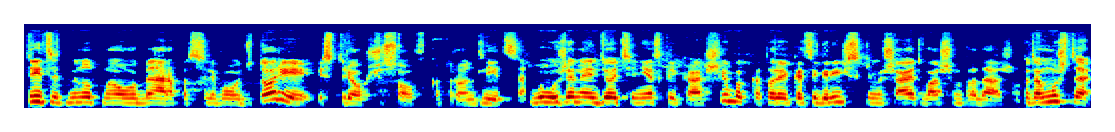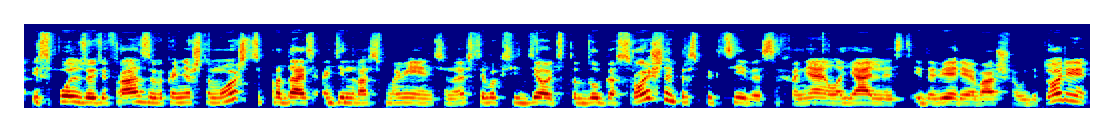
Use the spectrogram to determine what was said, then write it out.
30 минут моего вебинара по целевой аудитории из трех часов, который он длится, вы уже найдете несколько ошибок, которые категорически мешают вашим продажам. Потому что, используя эти фразы, вы, конечно, можете продать один раз в моменте, но если вы хотите делать это в долгосрочной перспективе, сохраняя лояльность и доверие вашей аудитории,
